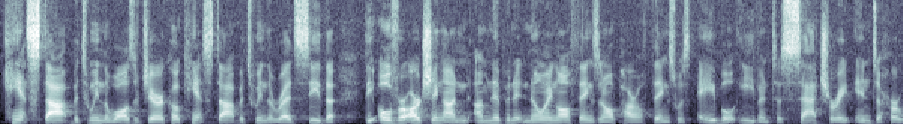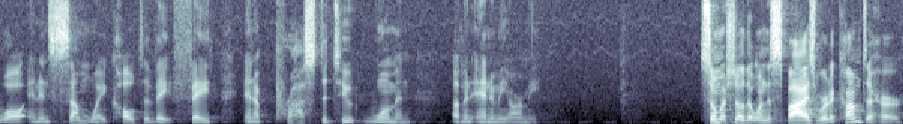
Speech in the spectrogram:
can't stop between the walls of Jericho, can't stop between the Red Sea, the, the overarching, omnipotent, knowing all things and all powerful things, was able even to saturate into her wall and in some way cultivate faith in a prostitute woman of an enemy army. So much so that when the spies were to come to her,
